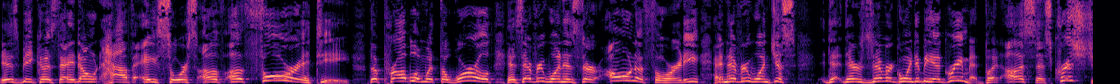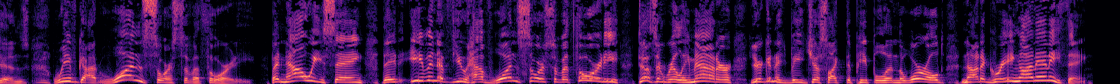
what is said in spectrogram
is because they don't have a source of authority. The problem with the world is everyone has their own authority and everyone just, there's never going to be agreement. But us as Christians, we've got one source of authority. But now he's saying that even if you have one source of authority, doesn't really matter. You're going to be just like the people in the world world not agreeing on anything.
